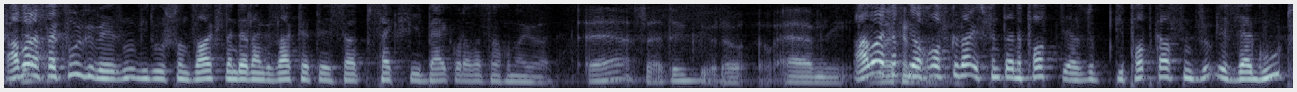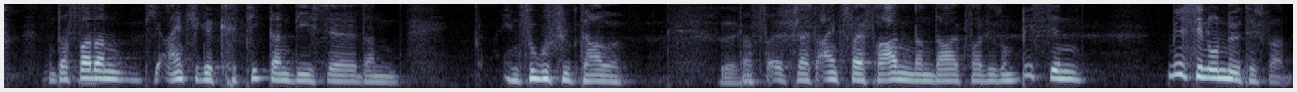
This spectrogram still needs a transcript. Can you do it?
Aber das wäre cool gewesen, wie du schon sagst, wenn der dann gesagt hätte, ich habe sexy back oder was auch immer gehört. Ja, das wäre natürlich gut. Ähm, Aber ich habe dir auch oft gesagt, ich finde deine Post, also die Podcasts sind wirklich sehr gut. Und das war dann die einzige Kritik dann, die ich äh, dann hinzugefügt habe. Dass äh, vielleicht ein, zwei Fragen dann da quasi so ein bisschen, bisschen unnötig waren.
